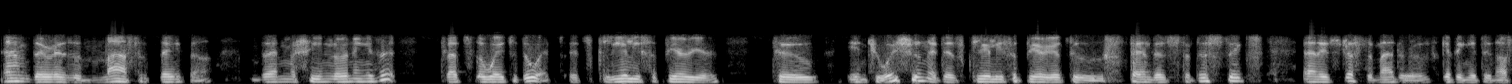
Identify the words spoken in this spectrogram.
and there is a mass of data, then machine learning is it. That's the way to do it. It's clearly superior to intuition, it is clearly superior to standard statistics, and it's just a matter of giving it enough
